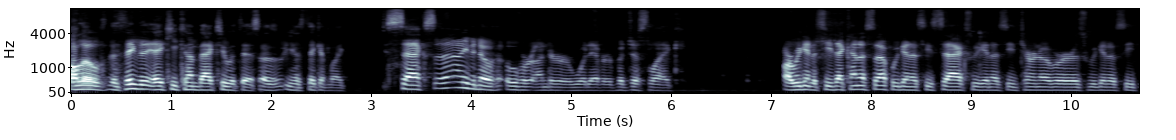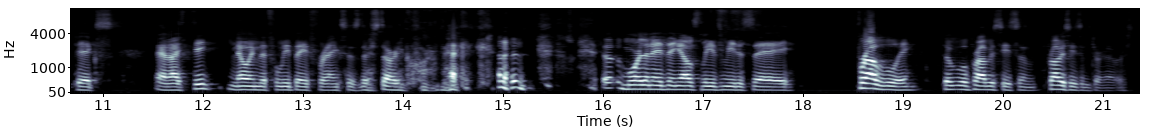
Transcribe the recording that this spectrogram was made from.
although the thing that I keep coming back to with this, I was you know thinking like sacks. I don't even know if over under or whatever, but just like, are we going to see that kind of stuff? We're going to see sacks. We're going to see turnovers. We're going to see picks. And I think knowing that Felipe Franks is their starting quarterback, kind of more than anything else, leads me to say probably we'll probably see some probably see some turnovers.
